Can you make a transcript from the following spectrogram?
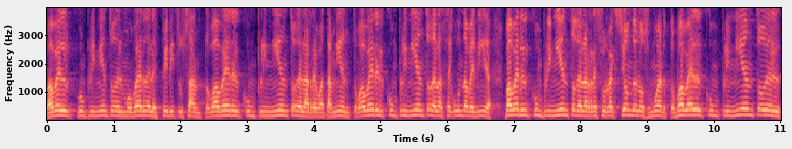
va a haber el cumplimiento del mover del Espíritu Santo, va a haber el cumplimiento del arrebatamiento, va a haber el cumplimiento de la segunda venida, va a haber el cumplimiento de la resurrección de los muertos, va a haber el cumplimiento del,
